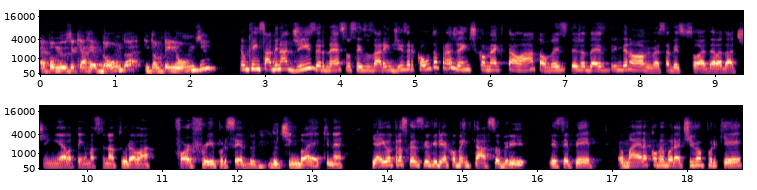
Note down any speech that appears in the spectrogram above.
Apple Music é arredonda, então tem 11. Então, quem sabe na Deezer, né? Se vocês usarem Deezer, conta pra gente como é que tá lá. Talvez esteja 10,39. Vai saber se o celular dela é da TIM e ela tem uma assinatura lá for free por ser do, do Team Black, né? E aí, outras coisas que eu queria comentar sobre esse EP, é uma era comemorativa porque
